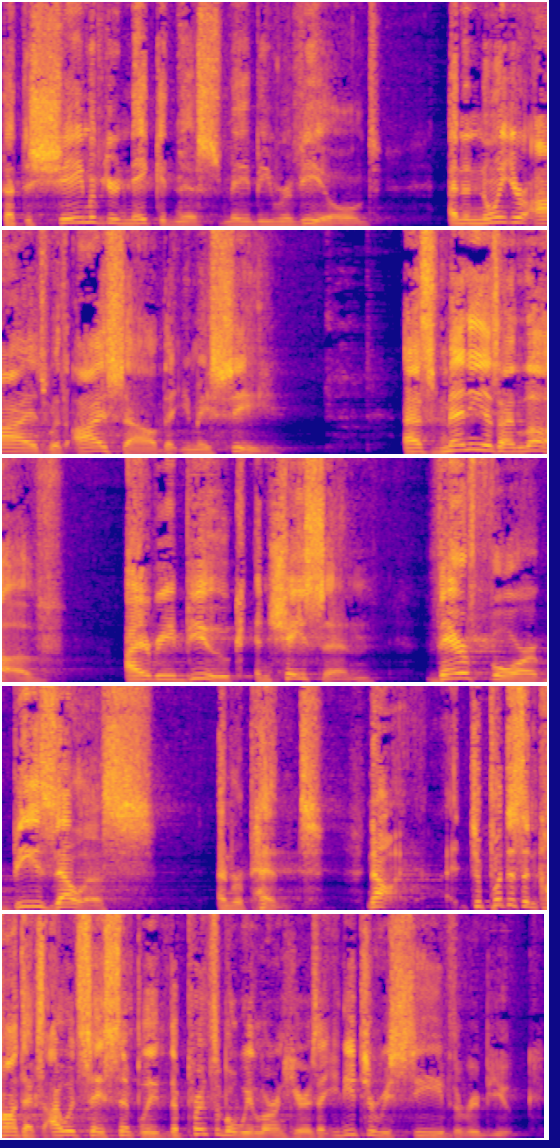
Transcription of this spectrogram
that the shame of your nakedness may be revealed, and anoint your eyes with eye salve that you may see. As many as I love, I rebuke and chasten. Therefore, be zealous and repent. Now, to put this in context, I would say simply the principle we learn here is that you need to receive the rebuke.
